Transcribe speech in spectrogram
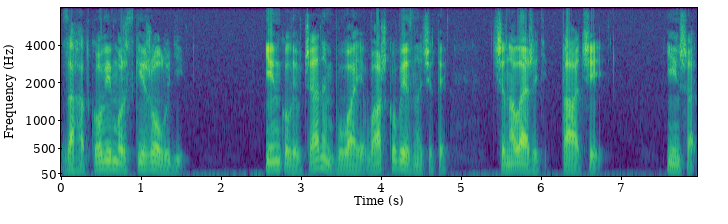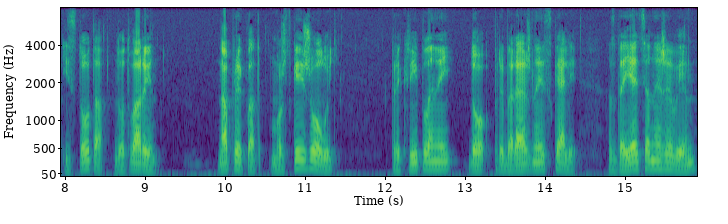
Загадкові морські жолуді. Інколи вченим буває важко визначити, чи належить та чи інша істота до тварин. Наприклад, морський жолудь, прикріплений до прибережної скелі, здається неживим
